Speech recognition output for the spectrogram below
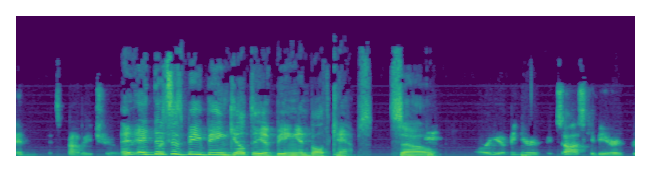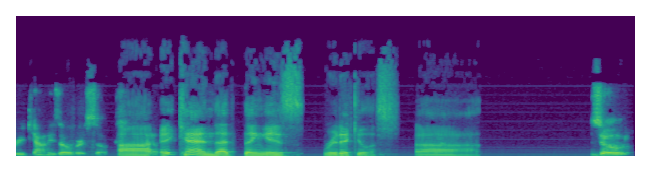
and it's probably true. And, and this is me being guilty of being in both camps. So Well, you- I mean, your exhaust can be heard three counties over. So, uh, it can. That thing is ridiculous. Uh, so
